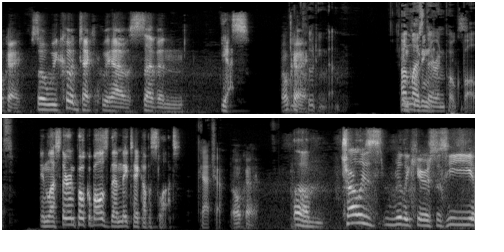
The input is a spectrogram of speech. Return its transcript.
Okay. So we could technically have seven yes. Okay. Including them. Unless Including they're them, in Pokeballs. Unless they're in Pokeballs, then they take up a slot. Gotcha. Okay. Um, Charlie's really curious because he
